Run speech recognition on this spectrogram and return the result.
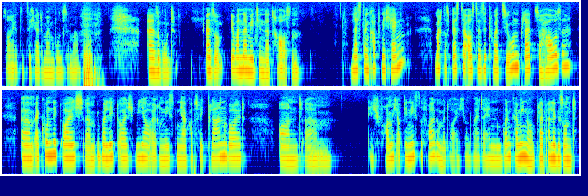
So, jetzt sitze ich halt in meinem Wohnzimmer. also gut. Also, ihr Wandermädchen da draußen. Lasst den Kopf nicht hängen, macht das Beste aus der Situation, bleibt zu Hause, ähm, erkundigt euch, ähm, überlegt euch, wie ihr euren nächsten Jakobsweg planen wollt. Und ähm, ich freue mich auf die nächste Folge mit euch und weiterhin Buen Camino. Bleibt alle gesund.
